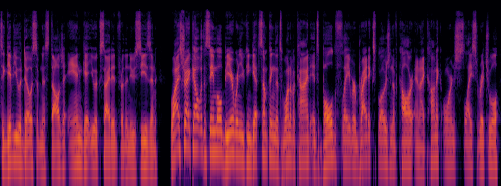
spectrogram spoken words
to give you a dose of nostalgia and get you excited for the new season. Why strike out with the same old beer when you can get something that's one of a kind? Its bold flavor, bright explosion of color, and iconic orange slice ritual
